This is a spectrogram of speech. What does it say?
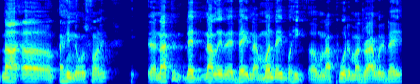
Nah, uh, you know what's funny? Uh, not the, that, not later that day, not Monday, but he uh, when I pulled in my driveway today,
